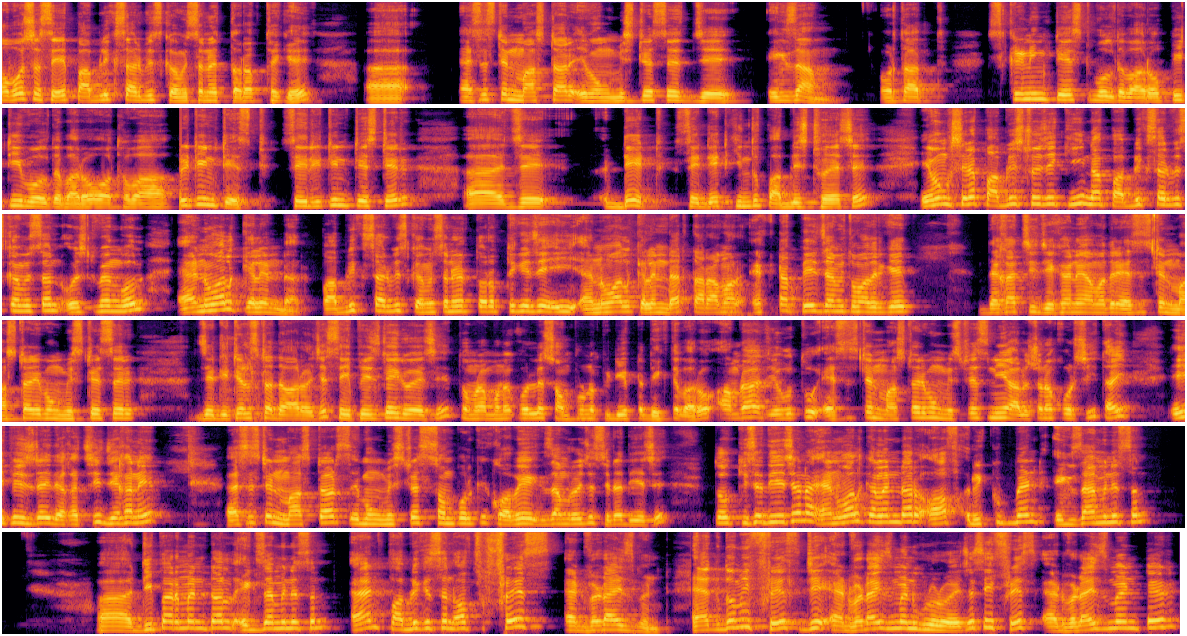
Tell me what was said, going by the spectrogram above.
অবশেষে public service কমিশনের তরফ থেকে অ্যাসিস্ট্যান্ট মাস্টার এবং মিস্ট্রেসের যে এক্সাম, অর্থাৎ স্ক্রিনিং টেস্ট বলতে পারো, পিটি বলতে পারো, অথবা রিটিন টেস্ট, সেই রিটিন টেস্টের যে ডেট, সেই ডেট কিন্তু পাবলিশড হয়েছে। এবং সেটা পাবলিশড হয়েছে কি না, public service commission, West Bengal annual calendar. Public service কমিশনের তরফ থেকে যে এই অ্যানুয়াল ক্যালেন্ডার, তার আমার একটা পেজ আমি তোমাদেরকে দেখাচ্ছি, যেখানে আমাদের অ্যাসিস্ট্যান্ট মাস্টার এবং মিস্ট্রেসের যে ডিটেলসটা দেওয়া রয়েছে, সেই পেজটাই রয়েছে। তোমরা মনে করলে সম্পূর্ণ পিডিএফটা দেখতে পারো। আমরা যেহেতু অ্যাসিস্ট্যান্ট মাস্টার এবং মিস্ট্রেস নিয়ে আলোচনা করছি, তাই এই পেজটাই দেখাচ্ছি, যেখানে অ্যাসিস্ট্যান্ট মাস্টার্স এবং মিস্ট্রেস সম্পর্কে কবে এক্সাম রয়েছে সেটা দিয়েছে। তো কিসে দিয়েছে না? Annual calendar of recruitment examination departmental examination and publication of fresh advertisement একদমই ফ্রেশ যে অ্যাডভার্টাইজমেন্টগুলো রয়েছে, সেই ফ্রেশ অ্যাডভার্টাইজমেন্টের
